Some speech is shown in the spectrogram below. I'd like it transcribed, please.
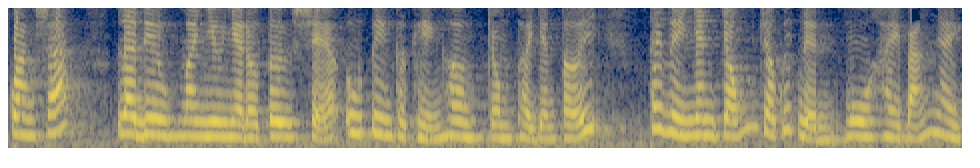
quan sát là điều mà nhiều nhà đầu tư sẽ ưu tiên thực hiện hơn trong thời gian tới, thay vì nhanh chóng ra quyết định mua hay bán ngay.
